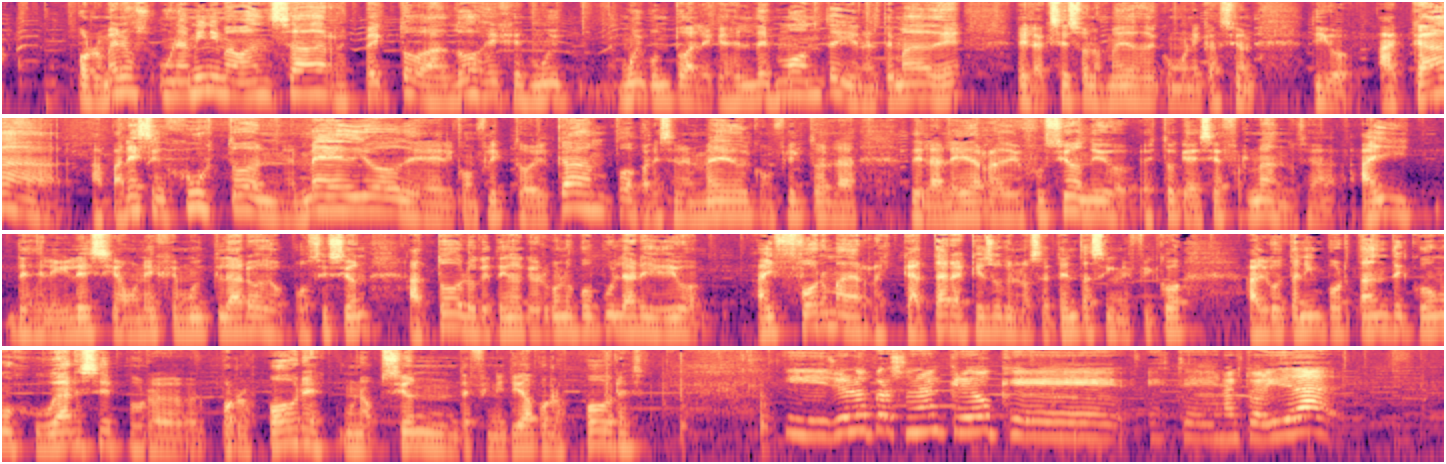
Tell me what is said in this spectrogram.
por lo menos una mínima avanzada respecto a dos ejes muy, muy puntuales, que es el desmonte y en el tema de el acceso a los medios de comunicación. Digo, acá aparecen justo en el medio del conflicto del campo, aparecen en el medio del conflicto de la, de la ley de radiodifusión, digo, esto que decía Fernando, o sea, hay desde la iglesia un eje muy claro de oposición a todo lo que tenga que ver con lo popular y digo, hay forma de rescatar aquello que en los 70 significó algo tan importante como jugarse por, por los pobres, una opción definitiva por los pobres. Y yo en lo personal creo que este, en la actualidad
